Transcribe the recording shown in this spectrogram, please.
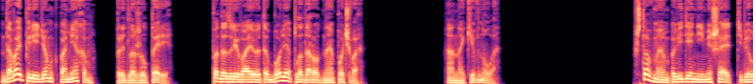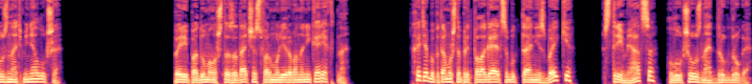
«Давай перейдем к помехам», — предложил Перри. «Подозреваю, это более плодородная почва». Она кивнула. Что в моем поведении мешает тебе узнать меня лучше? Перри подумал, что задача сформулирована некорректно. Хотя бы потому, что предполагается, будто они с Бекки стремятся лучше узнать друг друга.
